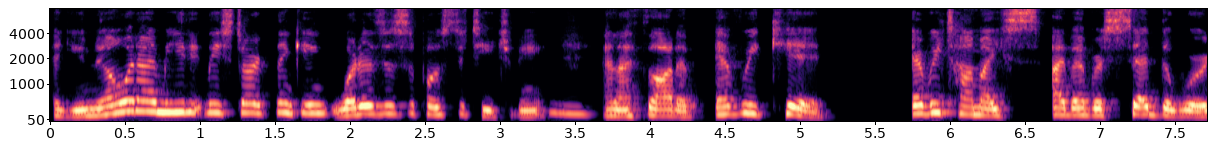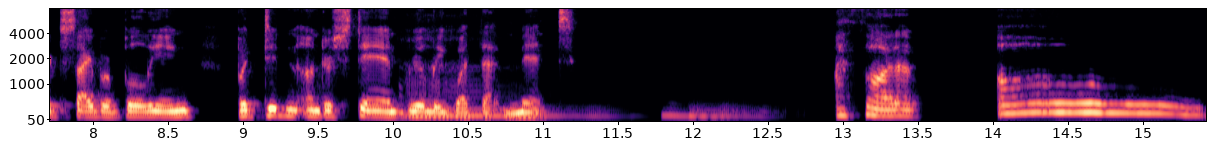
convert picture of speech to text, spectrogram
And you know what I immediately start thinking? What is this supposed to teach me? Mm. And I thought of every kid, every time I've ever said the word cyberbullying, but didn't understand really what that meant. Mhm. I thought of, oh,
